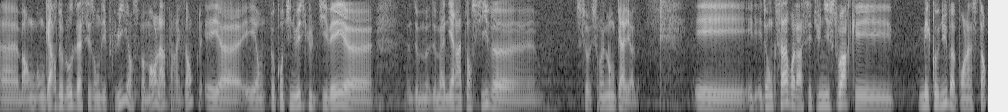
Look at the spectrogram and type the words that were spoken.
euh, bah, on, on garde l'eau de la saison des pluies en ce moment là, par exemple, et, euh, et on peut continuer de cultiver de, de manière intensive sur, sur une longue période. Et donc ça, voilà, c'est une histoire qui est méconnue bah, pour l'instant.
